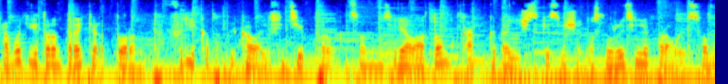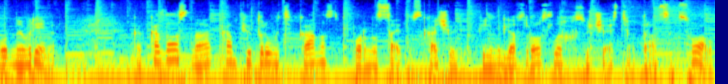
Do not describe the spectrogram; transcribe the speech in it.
работники торрент-трекера Torrent Freak опубликовали в сети провокационный материал о том, как католические священнослужители проводят свободное время. Как казалось, на компьютеры Ватикана с порно-сайтов скачивали фильмы для взрослых с участием транссексуалов.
